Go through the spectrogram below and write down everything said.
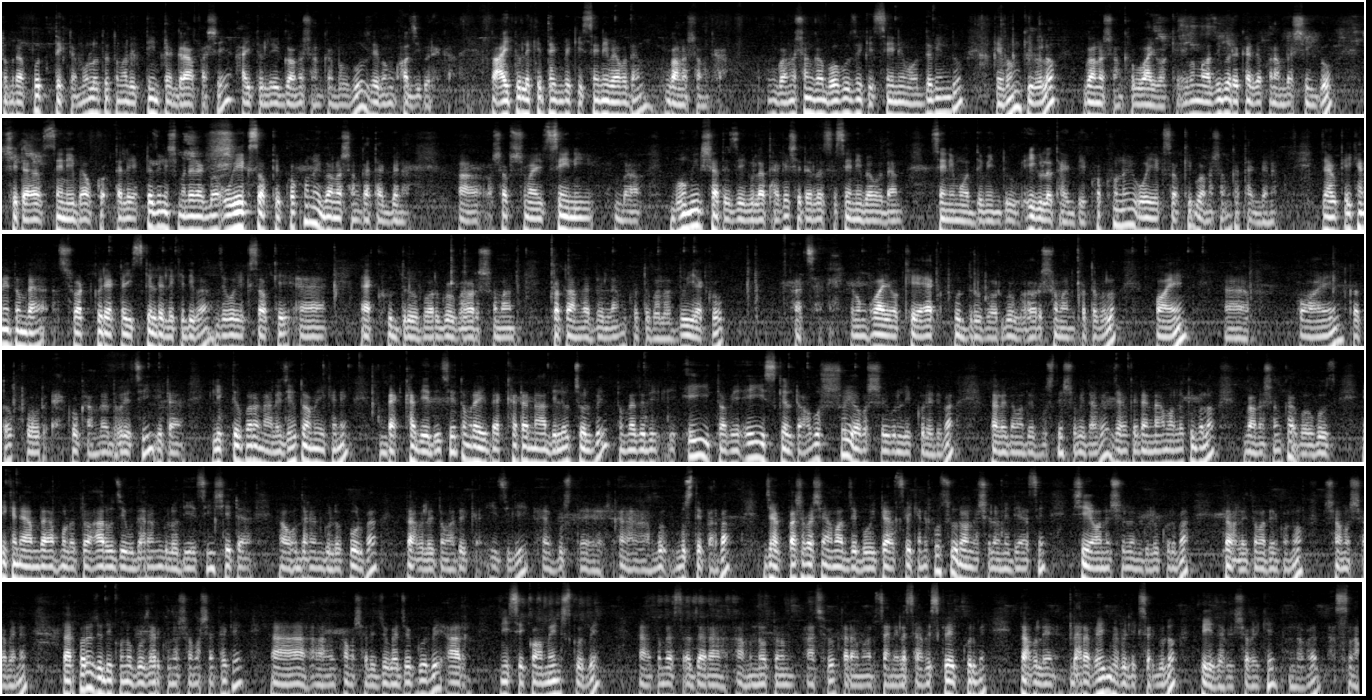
তোমরা প্রত্যেকটা, মূলত তোমাদের তিনটা গ্রাফ আসে আয়তলে গণসংখ্যা, বহুভুজ এবং অজীব রেখা। তো আয়তলেখে থাকবে কি শ্রেণি ব্যবধান, গণসংখ্যা। গণসংখ্যা বহুভুজে কি শ্রেণি মধ্যবিন্দু এবং কি বলো গণসংখ্যা ওয়াই অক্ষে। এবং অজীব রেখা যখন আমরা শিখব, সেটা শ্রেণি তাহলে একটা জিনিস মনে রাখব ও এক্স অক্ষে কখনোই গণসংখ্যা থাকবে না। সবসময় শ্রেণি বা ভূমির সাথে যেগুলো থাকে, সেটা হলো শ্রেণি ব্যবধান, শ্রেণি মধ্যবিন্দু, এইগুলো থাকবে। কখনোই ওই এক্স অক্ষে গণসংখ্যা থাকবে না। যাই হোক, এখানে তোমরা শর্ট করে একটা স্কেলটা লিখে দিবা যে ওই এক্স অক্ষে এক ক্ষুদ্র বর্গ ঘর সমান কত আমরা ধরলাম, কত বলো? দুই একক। আচ্ছা এবং ওয়াই অক্ষে এক ক্ষুদ্র বর্গ ঘর সমান কত বলো? পয়েন্ট পয়েন্ট কত? ফোর একক আমরা ধরেছি। এটা লিখতেও পারো, নাহলে যেহেতু আমি এখানে ব্যাখ্যা দিয়ে দিচ্ছি তোমরা এই ব্যাখ্যাটা না দিলেও চলবে। তোমরা যদি এই, তবে এই স্কেলটা অবশ্যই অবশ্যই উল্লেখ করে দেবা। তাহলে তোমাদের বুঝতে সুবিধা হবে। যাই হোক, এটার নাম হলো কি বলো? গণসংখ্যা বহুভুজ। এখানে আমরা মূলত আরও যে উদাহরণগুলো দিয়েছি, সেটা উদাহরণগুলো পড়বা, তাহলে তোমাদের ইজিলি বুঝতে বুঝতে পারবা। যাক পাশাপাশি আমার যে বইটা আছে, এখানে প্রচুর অনুশীলনী দেওয়া আছে, সেই অনুশীলনগুলো করবা, তাহলে তোমাদের কোনো সমস্যা হবে না। তারপরে যদি কোনো বোঝার কোনো সমস্যা থাকে আমার সাথে যোগাযোগ করবে, আর নিচে কমেন্টস করবে তোমরা যারা নতুন আছো, তারা আমার চ্যানেলে সাবস্ক্রাইব করবে, তাহলে ধারাবাহিকভাবে লেকচারগুলো পেয়ে যাবে সবাইকে। ধন্যবাদ। আসসালাম।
